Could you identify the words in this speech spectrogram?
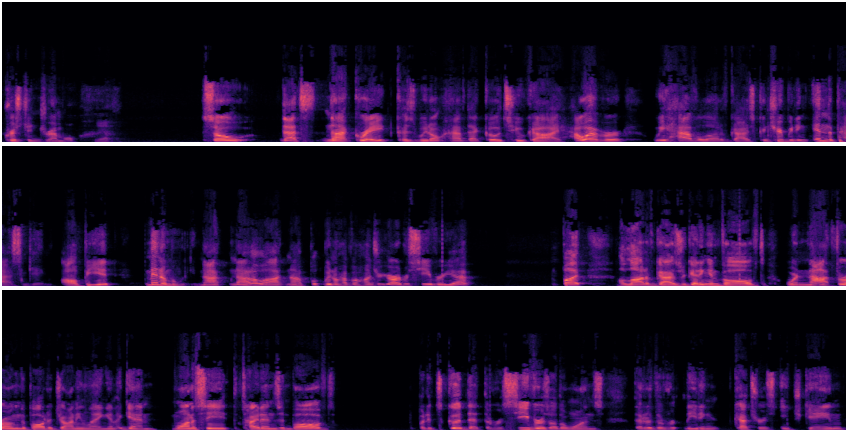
Christian Dremel. Yeah. So that's not great because we don't have that go-to guy. However, we have a lot of guys contributing in the passing game, albeit minimally, not not a lot. Not we don't have a hundred yard receiver yet, but a lot of guys are getting involved. We're not throwing the ball to Johnny Langan. Again, want to see the tight ends involved, but it's good that the receivers are the ones that are the leading catchers each game.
